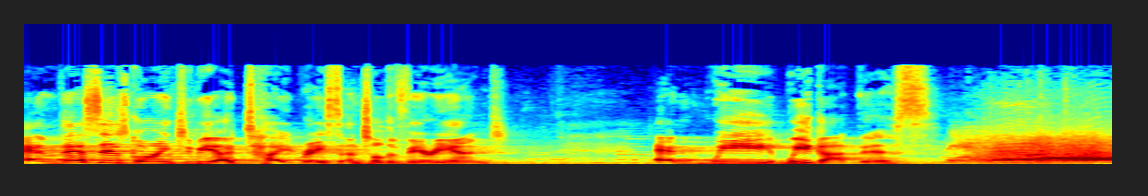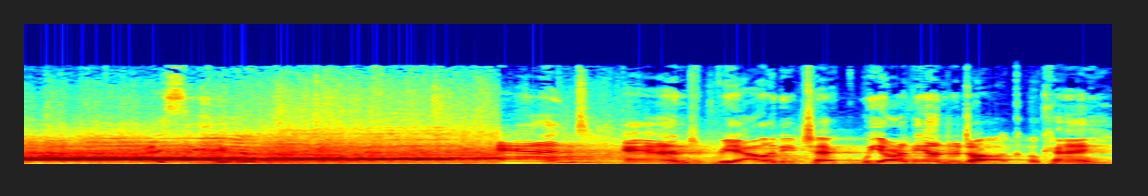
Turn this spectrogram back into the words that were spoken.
And this is going to be a tight race until the very end. And we, we got this. Reality check, we are the underdog, okay?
